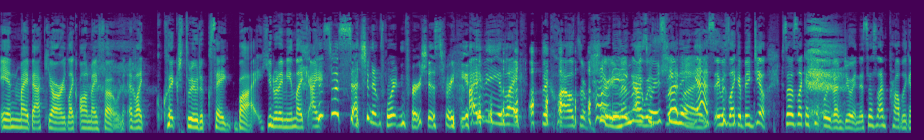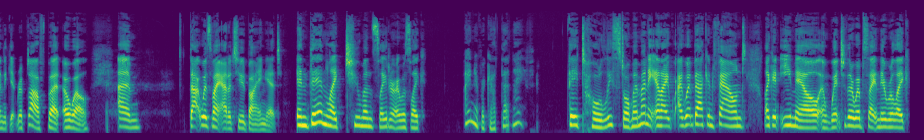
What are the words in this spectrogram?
in my backyard, like on my phone and like clicked through to say bye. You know what I mean? Like I, this was such an important purchase for you. I mean, like the clouds are partying. I was sweating. Was. Yes. It was like a big deal. Cause I was like, I can't believe I'm doing this. I'm probably going to get ripped off, but oh well. Um, that was my attitude buying it. And then like two months later, I was like, I never got that knife they totally stole my money. And I, I went back and found like an email and went to their website and they were like,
